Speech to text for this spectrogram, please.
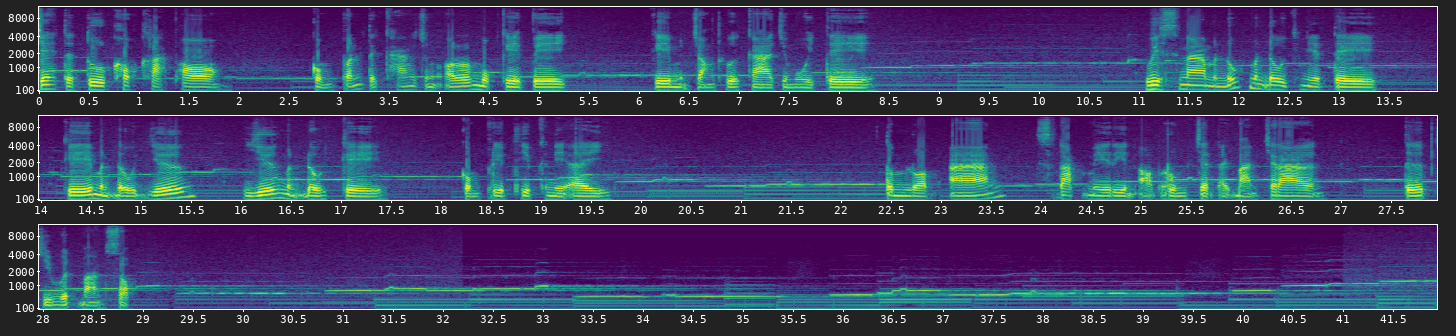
ចេះទទួលខុសខ្លះផងកុំប៉ុនតែខាងចង្អុលមុខគេពេកគេមិនចង់ធ្វើការជាមួយទេវាសនាមនុស្សមិនដូចគ្នាទេ គេមិនដូចយើង យើងមិនដូចគេ កុំប្រៀបធៀបគ្នាអីទម្លាប់អាន ស្ដាប់មេរៀនអប់រំចិត្តឲ្យបានច្រើនទើបជីវិតបានសុខ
